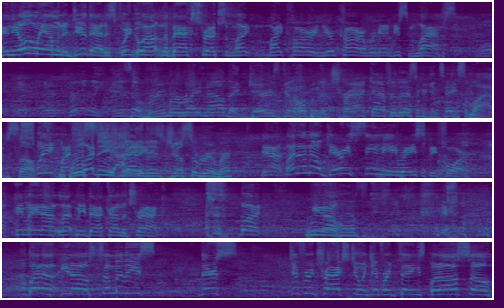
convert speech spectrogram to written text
And the only way I'm going to do that is if we go out in the back stretch with my, my car and your car and we're going to do some laps. Well, there, there currently is a rumor right now that Gary's going to open the track after this, and we can take some laps. So Sweet, my we'll flex see. is I, ready. it is just a rumor. Yeah, I don't know. Gary's seen me race before. He may not let me back on the track. but, you know, but, uh, you know, some of these, there's different tracks doing different things, but also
